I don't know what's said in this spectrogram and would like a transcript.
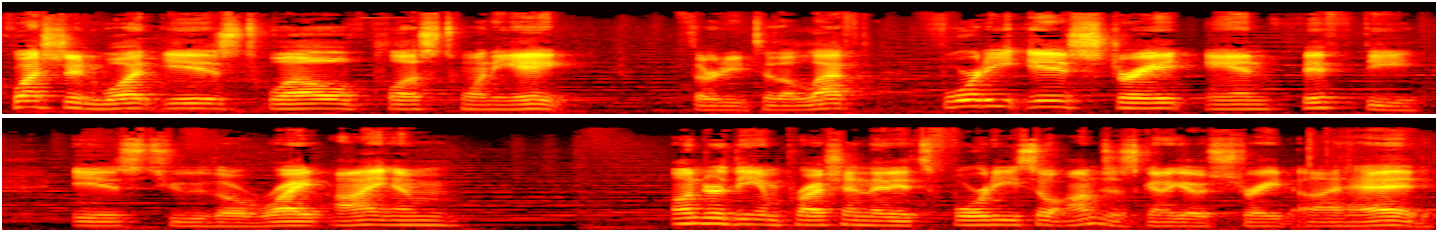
Question, what is 12 plus 28? 30 to the left, 40 is straight, and 50 is to the right. I am under the impression that it's 40, so I'm just going to go straight ahead.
